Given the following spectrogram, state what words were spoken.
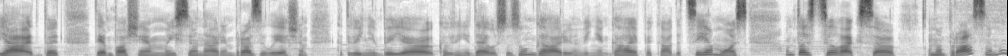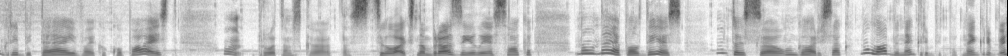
jāiet. Bet tiem pašiem misionāriem, brazīliešiem, kad viņi bija, kad viņi devus uz Ungāriju un viņi gāja pie kāda ciemos, un tas cilvēks, ā, nu, prasa, nu, gribi tēju vai kaut ko paēst, Un, protams, ka tas cilvēks no Brazīlijas saka, nu, nē, paldies. Un tas uh, Ungāri saka, nu, labi, negribi, tad negribi.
